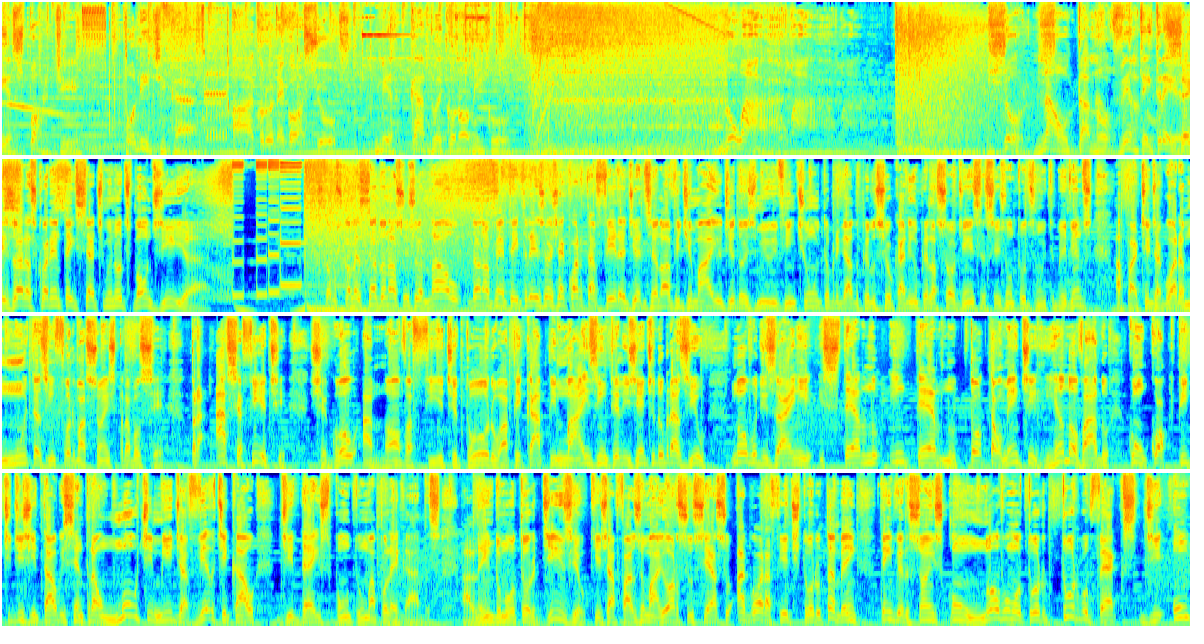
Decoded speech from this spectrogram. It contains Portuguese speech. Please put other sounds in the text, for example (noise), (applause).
Esporte. Política. Agronegócio. Mercado econômico. No ar. Jornal da 93. 6 horas 47 minutos, bom dia. Estamos começando o nosso Jornal da 93. Hoje é quarta-feira, dia 19 de maio de 2021. Muito obrigado pelo seu carinho, pela sua audiência. Sejam todos muito bem-vindos. A partir de agora, muitas informações para você. Para Ásia Fiat, chegou a nova Fiat Toro, a picape mais inteligente do Brasil. Novo design externo e interno, totalmente renovado, com cockpit digital e central multimídia vertical de 10,1 polegadas. Além do motor diesel, que já faz o maior sucesso, agora a Fiat Toro também tem versões com um novo motor TurboFlex de 1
